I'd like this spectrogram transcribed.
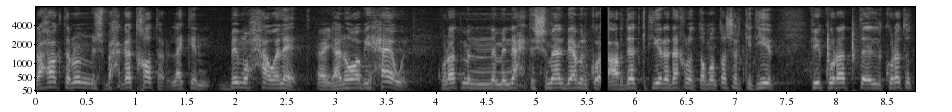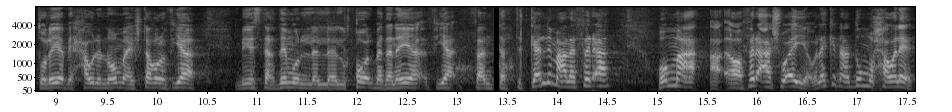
راحوا أكتر من مش بحاجات خطر لكن بمحاولات. أيوة. يعني هو بيحاول. كرات من من ناحية الشمال بيعمل عرضيات كتيرة دخلوا ال 18 كتير. في كرات الكرات الطولية بيحاولوا إن هم يشتغلوا فيها بيستخدموا ال- ال- القوة البدنية فيها. فأنت بتتكلم على فرقة هم آه فرقة عشوائية ولكن عندهم محاولات.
